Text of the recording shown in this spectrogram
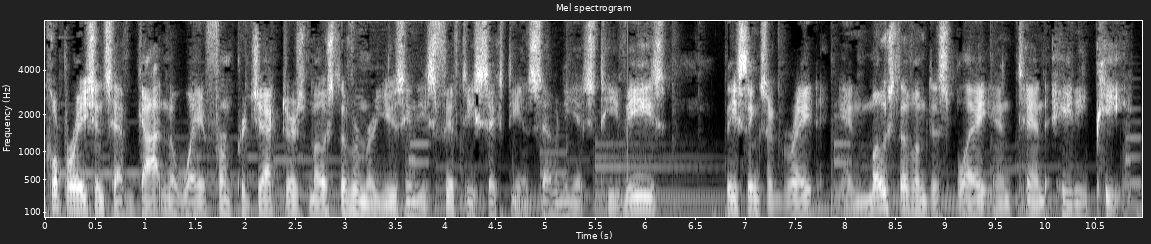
corporations have gotten away from projectors. Most of them are using these 50, 60, and 70 inch TVs. These things are great, and most of them display in 1080p.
